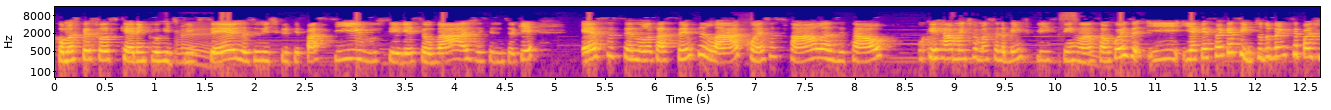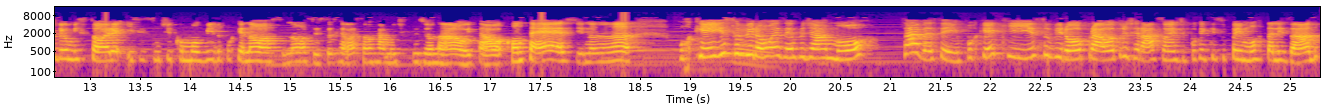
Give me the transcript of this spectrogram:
como as pessoas querem que o Heathcliff é. seja, se o Heathcliff é passivo, se ele é selvagem, se ele não sei o quê. Essa cena ela tá sempre lá com essas falas e tal porque realmente é uma cena bem explícita em relação à coisa. E, e, a questão é que, assim, tudo bem que você pode ler uma história e se sentir comovido, porque, nossa, nossa, essa relação realmente fusional e tal acontece, nananã, porque isso virou um exemplo de amor, sabe, assim, por que, que isso virou para outras gerações e por que, que isso foi imortalizado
